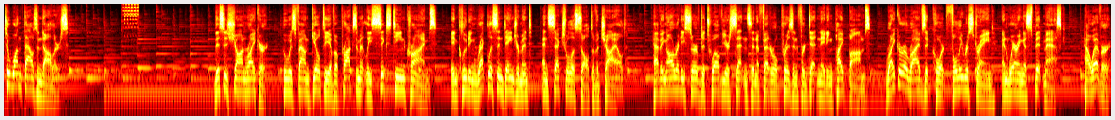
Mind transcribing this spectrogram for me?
to $1,000. This is Sean Riker, who was found guilty of approximately 16 crimes, including reckless endangerment and sexual assault of a child. Having already served a 12-year sentence in a federal prison for detonating pipe bombs, Riker arrives at court fully restrained and wearing a spit mask. However,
